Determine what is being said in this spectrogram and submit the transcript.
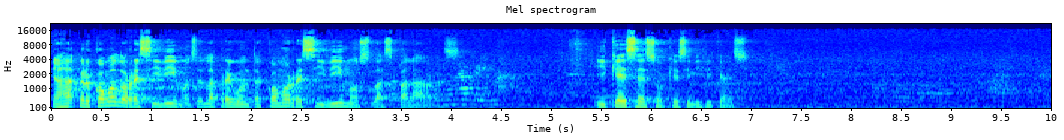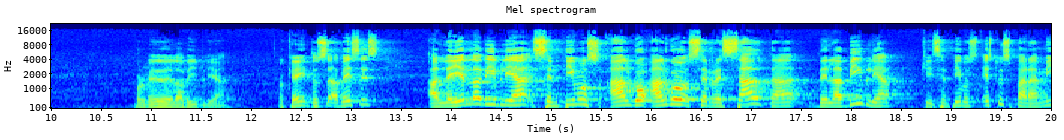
Ajá, pero ¿cómo lo recibimos? Es la pregunta. ¿Cómo recibimos las palabras? ¿Y qué es eso? ¿Qué significa eso? Por medio de la Biblia. ¿Ok? Entonces a veces al leer la Biblia sentimos algo, algo se resalta de la Biblia que sentimos, esto es para mí,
